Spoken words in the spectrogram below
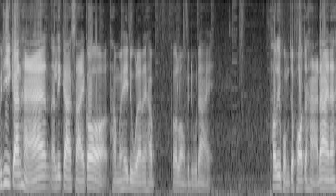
วิธีการหานาฬิกาทรายก็ทำไว้ให้ดูแล้วนะครับ ก็ลองไปดูได้ เท่าที่ผมจะพอจะหาได้นะ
